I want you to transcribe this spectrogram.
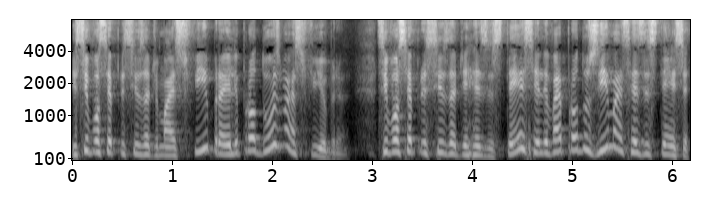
E se você precisa de mais fibra, ele produz mais fibra. Se você precisa de resistência, ele vai produzir mais resistência.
